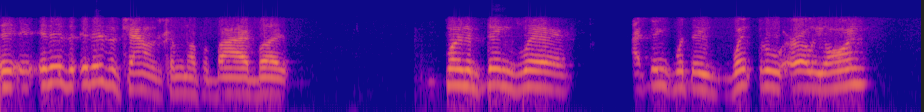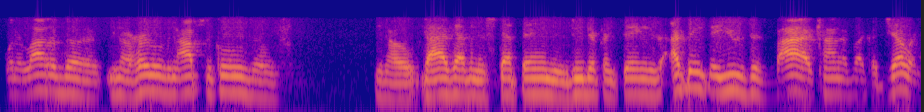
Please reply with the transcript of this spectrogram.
it, it is it is a challenge coming off a bye, but one of the things where I think what they went through early on, with a lot of the you know hurdles and obstacles of you know guys having to step in and do different things, I think they use this bye kind of like a gelling.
